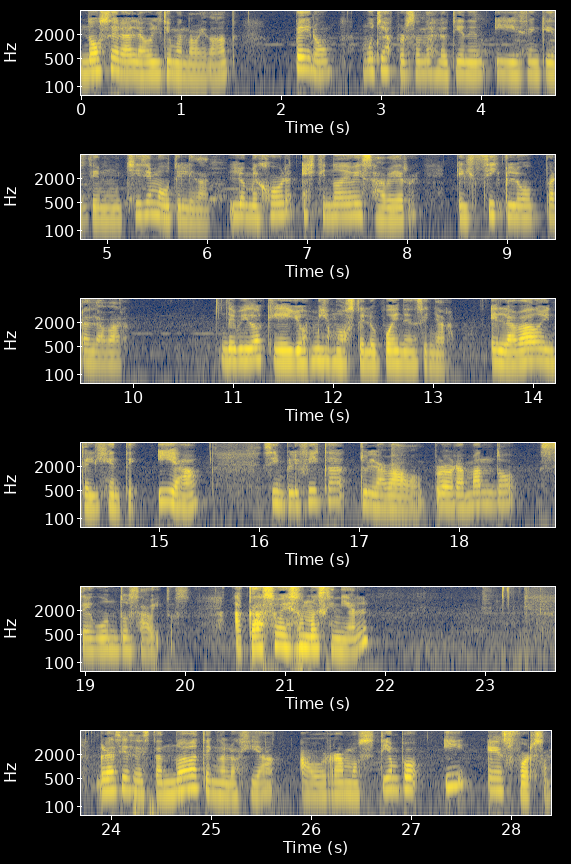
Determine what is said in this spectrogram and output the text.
No será la última novedad, pero muchas personas lo tienen y dicen que es de muchísima utilidad. Lo mejor es que no debes saber el ciclo para lavar, debido a que ellos mismos te lo pueden enseñar. El lavado inteligente IA simplifica tu lavado programando según tus hábitos. ¿Acaso eso no es genial? Gracias a esta nueva tecnología ahorramos tiempo y esfuerzo.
